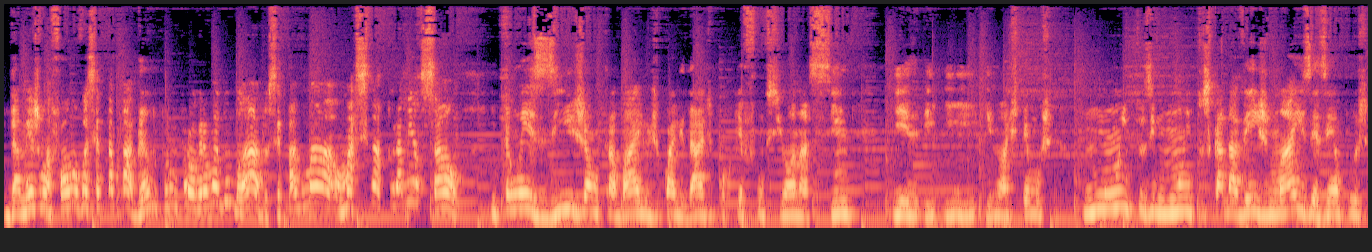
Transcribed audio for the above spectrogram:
Da mesma forma, você está pagando por um programa dublado, você paga uma, uma assinatura mensal. Então, exija um trabalho de qualidade, porque funciona assim. E, e, e, nós temos muitos e muitos, cada vez mais exemplos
